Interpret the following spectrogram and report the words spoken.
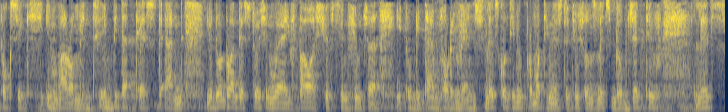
toxic environment a bitter taste. And you don't want a situation where if power shifts in future it will be time for revenge. Let's continue promoting institutions. Let's be objective. Let's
